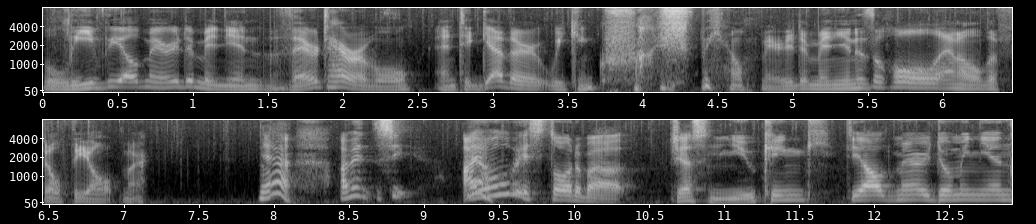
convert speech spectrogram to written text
leave the Aldmeri Dominion, they're terrible, and together we can crush the Aldmeri Dominion as a whole and all the filthy Altmer. Yeah, I mean, see, I always thought about just nuking the Aldmeri Dominion,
